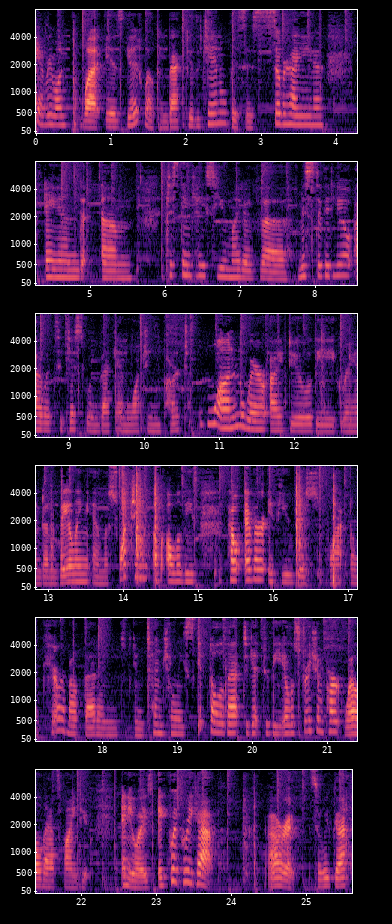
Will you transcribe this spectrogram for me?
Hey everyone, what is good? Welcome back to the channel. This is Silver Hyena, and um, just in case you might have uh, missed the video, I would suggest going back and watching part one, where I do the grand unveiling and the swatching of all of these. However, if you just flat don't care about that and intentionally skipped all of that to get to the illustration part, well, that's fine too. Anyways, a quick recap. Alright, so we've got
